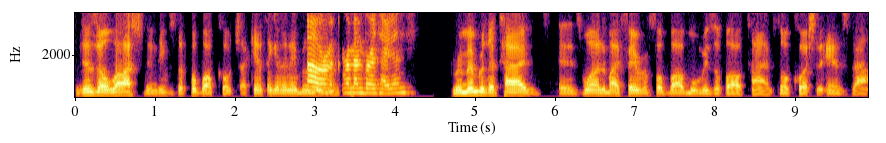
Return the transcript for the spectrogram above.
Denzel Washington, he was the football coach. I can't think of the name of the oh, movie. Remember Titans? Remember the Titans is one of my favorite football movies of all time. No question, hands down.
